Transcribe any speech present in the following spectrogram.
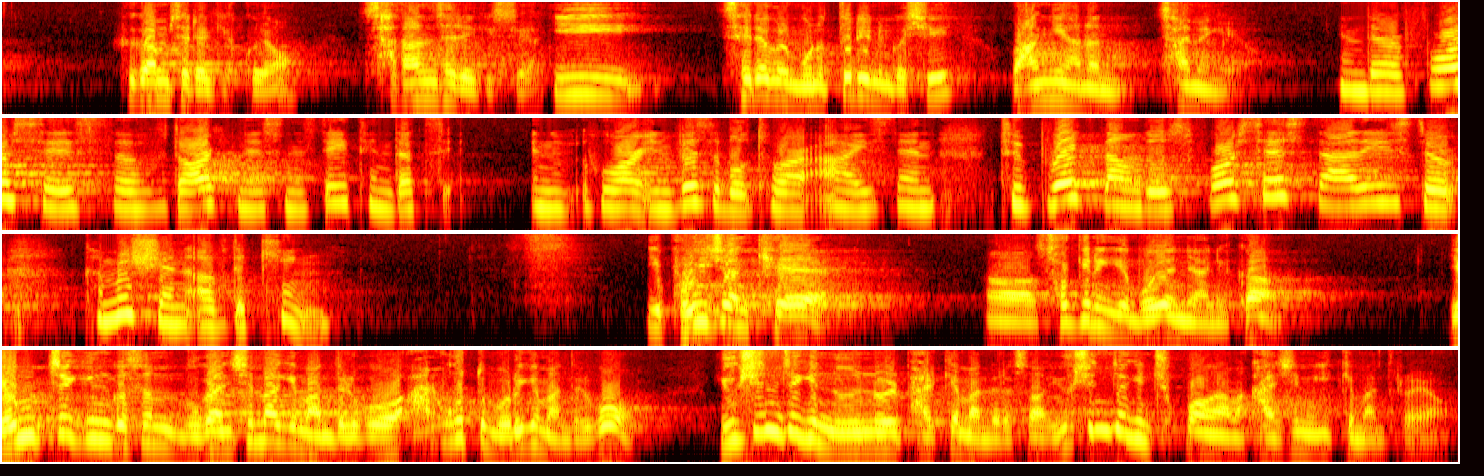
흑암 세력이 있고요. 사단 세력이 있어요. 이 세력을 무너뜨리는 것이 왕이 하는 사명이에요. And there are forces of darkness and Satan that's in, who are invisible to our eyes. And to break down those forces, that is the commission of the king. 이 보이지 않게 어, 속이는 게 뭐였냐니까 영적인 것은 무관심하게 만들고 아무것도 모르게 만들고 육신적인 눈을 밝게 만들어서 육신적인 축복에만 관심이 있게 만들어요.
